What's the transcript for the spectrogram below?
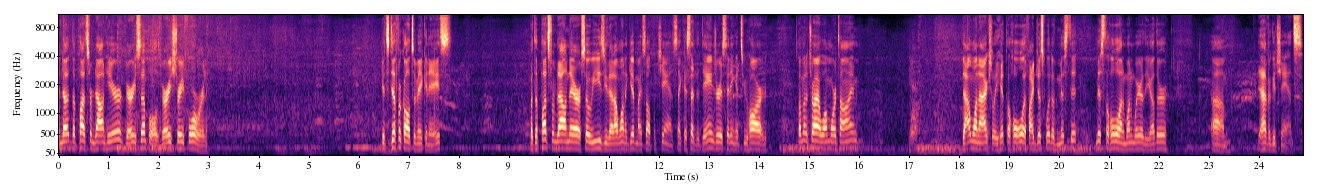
And the, the putts from down here, very simple, it's very straightforward. It's difficult to make an ace. But the putts from down there are so easy that I want to give myself a chance. Like I said, the danger is hitting it too hard. So I'm going to try it one more time. That one actually hit the hole. If I just would have missed it, missed the hole on one way or the other, um, you have a good chance.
